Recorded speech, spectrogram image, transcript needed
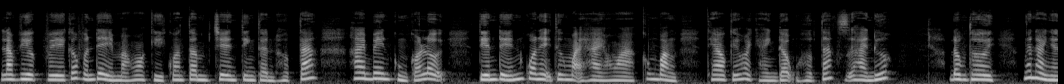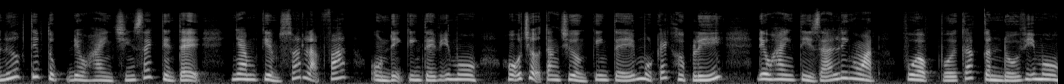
làm việc về các vấn đề mà Hoa Kỳ quan tâm trên tinh thần hợp tác, hai bên cùng có lợi, tiến đến quan hệ thương mại hài hòa, công bằng theo kế hoạch hành động hợp tác giữa hai nước. Đồng thời, Ngân hàng Nhà nước tiếp tục điều hành chính sách tiền tệ nhằm kiểm soát lạm phát, ổn định kinh tế vĩ mô, hỗ trợ tăng trưởng kinh tế một cách hợp lý, điều hành tỷ giá linh hoạt, phù hợp với các cân đối vĩ mô,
